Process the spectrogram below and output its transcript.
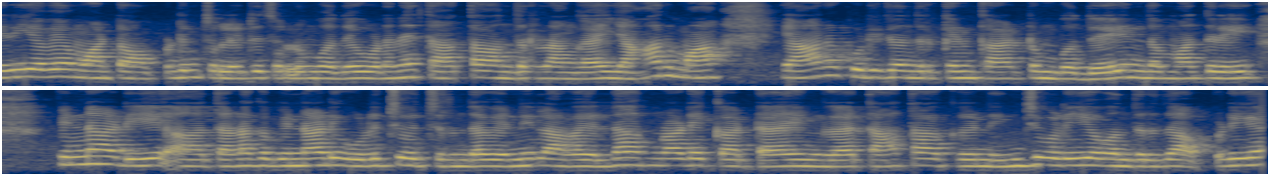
தெரியவே மாட்டோம். அப்படின்னு சொல்லிட்டு சொல்லும்போது உடனே தாத்தா வந்துடுறாங்க. யாருமா யாரை கூட்டிகிட்டு வந்திருக்கேன்னு காட்டும்போது இந்த மாதிரி பின்னாடி தனக்கு பின்னாடி ஒழிச்சு வச்சுருந்த வெண்ணிலாவை எல்லாரும் முன்னாடி காட்ட எங்கள் தாத்தாவுக்கு நெஞ்சு வழியே வந்துடுது அப்படியே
